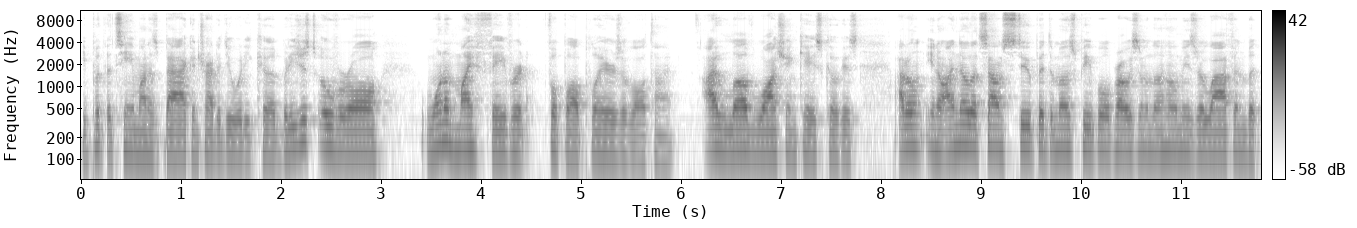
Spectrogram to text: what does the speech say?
He put the team on his back and tried to do what he could. But he's just overall one of my favorite football players of all time. I love watching Case Cookus. I don't, you know, I know that sounds stupid to most people. Probably some of the homies are laughing, but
